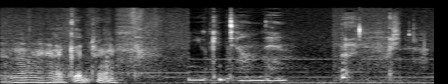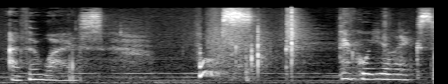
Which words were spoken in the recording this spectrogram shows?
And then I had a good dream. you can tell him then. Otherwise, whoops! There go your legs.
